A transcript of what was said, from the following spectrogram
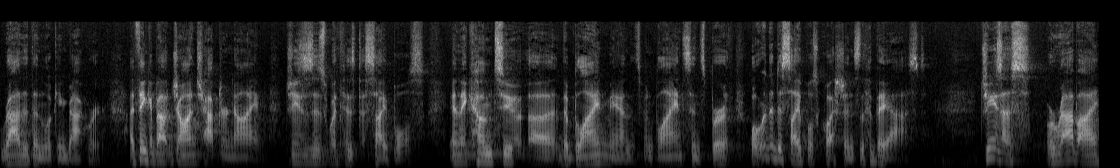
rather than looking backward. I think about John chapter 9. Jesus is with his disciples, and they come to uh, the blind man that's been blind since birth. What were the disciples' questions that they asked? Jesus, or Rabbi,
